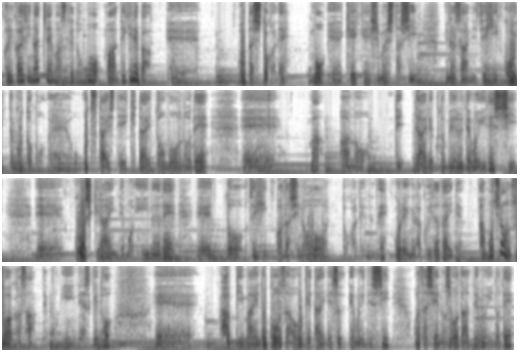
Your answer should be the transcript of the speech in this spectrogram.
繰り返しになっちゃいますけども、まあ、できれば、えー、私とかね、も、えー、経験しましたし、皆さんにぜひこういったことも、えー、お伝えしていきたいと思うので、えまあ、あの、ダイレクトメールでもいいですし、えー、公式 LINE でもいいので、えー、っと、ぜひ私の方とかでね、ご連絡いただいて、あ、もちろんソワカさんでもいいんですけど、えー、ハッピーマインド講座を受けたいですでもいいですし、私への相談でもいいので、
